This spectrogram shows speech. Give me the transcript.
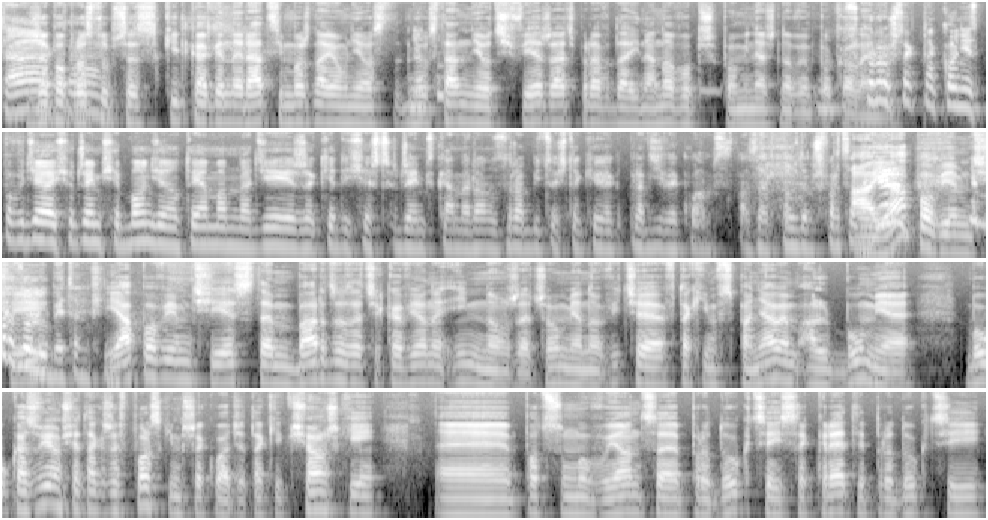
Tak, że po tak. prostu przez kilka generacji można ją to- nieustannie odświeżać, prawda, i na nowo przypominać nowym No pokoleniom. skoro już tak na koniec powiedziałeś o Jamesie Bondzie, no to ja mam nadzieję, że kiedyś jeszcze James Cameron zrobi coś takiego jak Prawdziwe Kłamstwa z Arnoldem A Schwarzeneggerem. ja powiem ja ci, bardzo lubię ten film. ja powiem ci, jestem bardzo zaciekawiony inną rzeczą, mianowicie w takim wspaniałym albumie, bo ukazują się także w polskim przekładzie takie książki e, podsumowujące produkcje i sekrety produkcji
